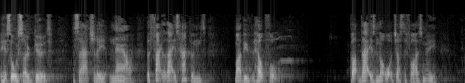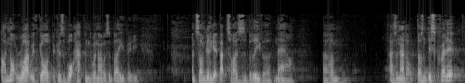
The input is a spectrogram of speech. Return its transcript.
it's also good to say actually now, the fact that that has happened might be helpful, but that is not what justifies me. I'm not right with God because of what happened when I was a baby. And so I'm going to get baptized as a believer now, um, as an adult. Doesn't discredit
